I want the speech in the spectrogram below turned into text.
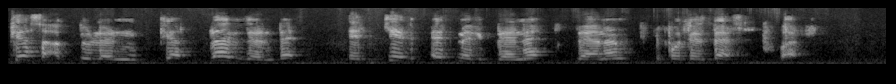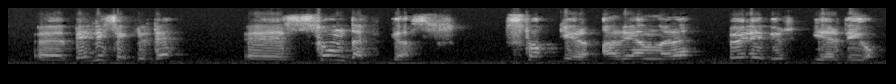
piyasa aktörlerinin fiyatlar üzerinde etki edip etmediklerine dayanan hipotezler var. E, belli şekilde e, son dakika stok yeri arayanlara öyle bir yerde yoktu.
